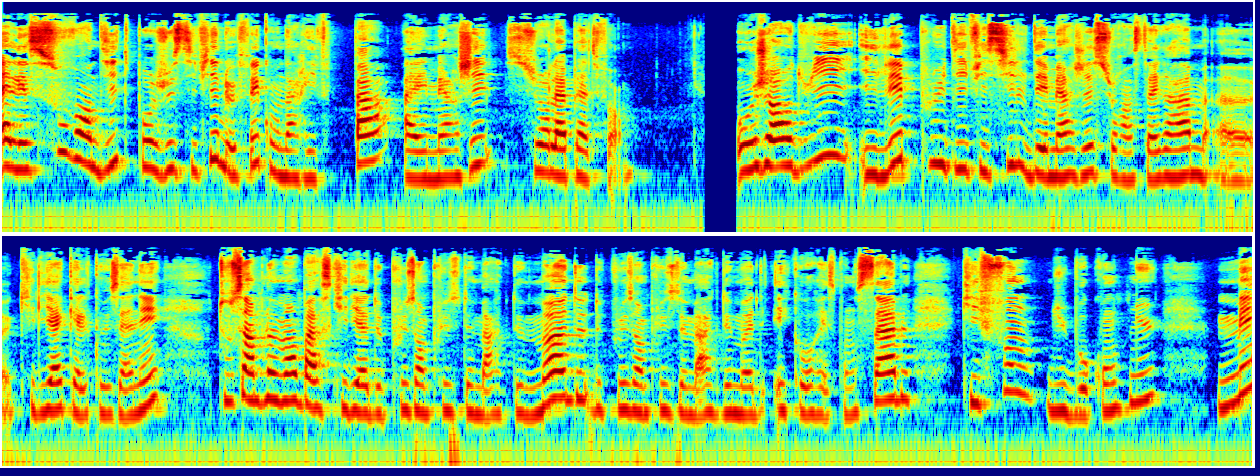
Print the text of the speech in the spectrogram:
elle est souvent dite pour justifier le fait qu'on n'arrive pas à émerger sur la plateforme. Aujourd'hui, il est plus difficile d'émerger sur Instagram euh, qu'il y a quelques années, tout simplement parce qu'il y a de plus en plus de marques de mode, de plus en plus de marques de mode éco-responsables qui font du beau contenu, mais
